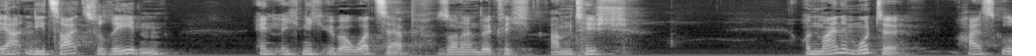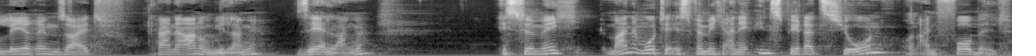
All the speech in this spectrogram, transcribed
wir hatten die Zeit zu reden, endlich nicht über WhatsApp, sondern wirklich am Tisch. Und meine Mutter, Highschool-Lehrerin seit keine Ahnung wie lange, sehr lange, ist für mich, meine Mutter ist für mich eine Inspiration und ein Vorbild.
